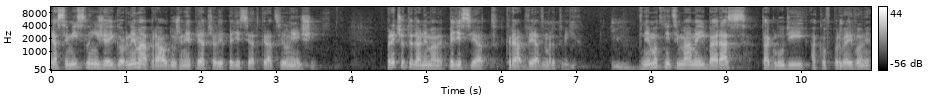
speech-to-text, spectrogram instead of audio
Ja si myslím, že Igor nemá pravdu, že nepriateľ je 50 krát silnejší. Prečo teda nemáme 50 krát viac mŕtvych? V nemocnici máme iba raz tak ľudí ako v prvej vlne.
